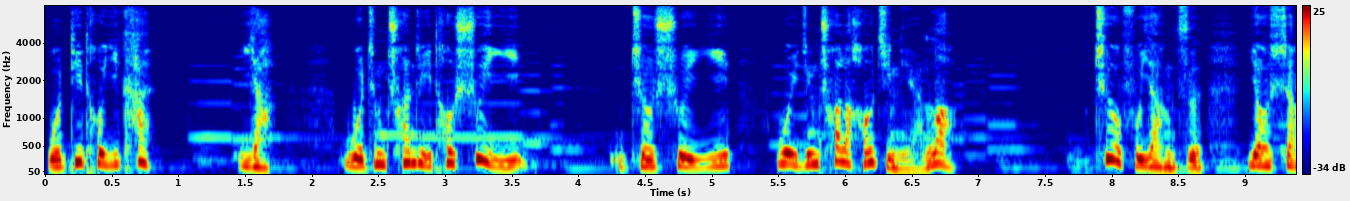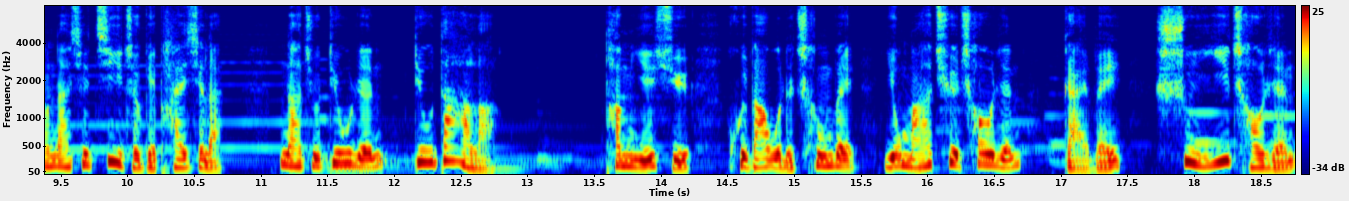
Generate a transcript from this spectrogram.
我低头一看，呀，我正穿着一套睡衣。这睡衣我已经穿了好几年了。这副样子，要是让那些记者给拍下来，那就丢人丢大了。他们也许会把我的称谓由麻雀超人改为睡衣超人。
